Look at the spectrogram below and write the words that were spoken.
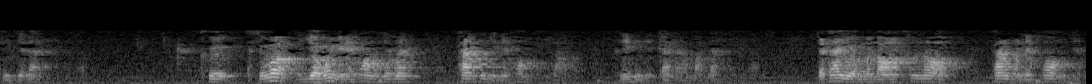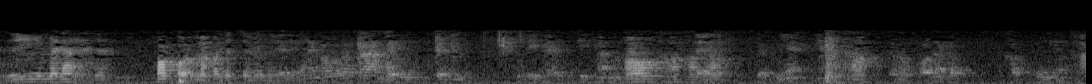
ถึงจะได้นะ ครับคือสมมติว่าโยมก็อยู่ในห้องใช่ไหมพานก็อยู่ในห้องของเราอันนี้ถึงจะการอาบัตได้นะครับแต่ถ้าโยมมานอนข้างนอกพานมาในห้องเนี่ยนี้ไม่ได้นะพอเปิดมาก็จะเจอเลยให้เขาสร้างเป็นเป็นกุฏิให้กุฏิมันอ๋อครับครับแบบนี้เนี่ยครับพอนั้นก็เขาปูหลังคา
